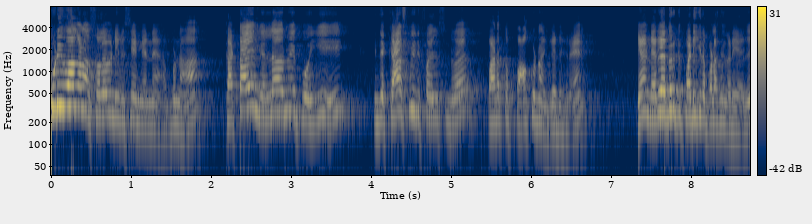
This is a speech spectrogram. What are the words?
முடிவாக நான் சொல்ல வேண்டிய விஷயம் என்ன அப்படின்னா கட்டாயம் எல்லாருமே போய் இந்த காஷ்மீர் ஃபைல்ஸ்ன்ற படத்தை பார்க்கணும் நான் கேட்டுக்கிறேன். ஏன் நிறைய பேருக்கு படிக்கிற பழக்கம் கிடையாது.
